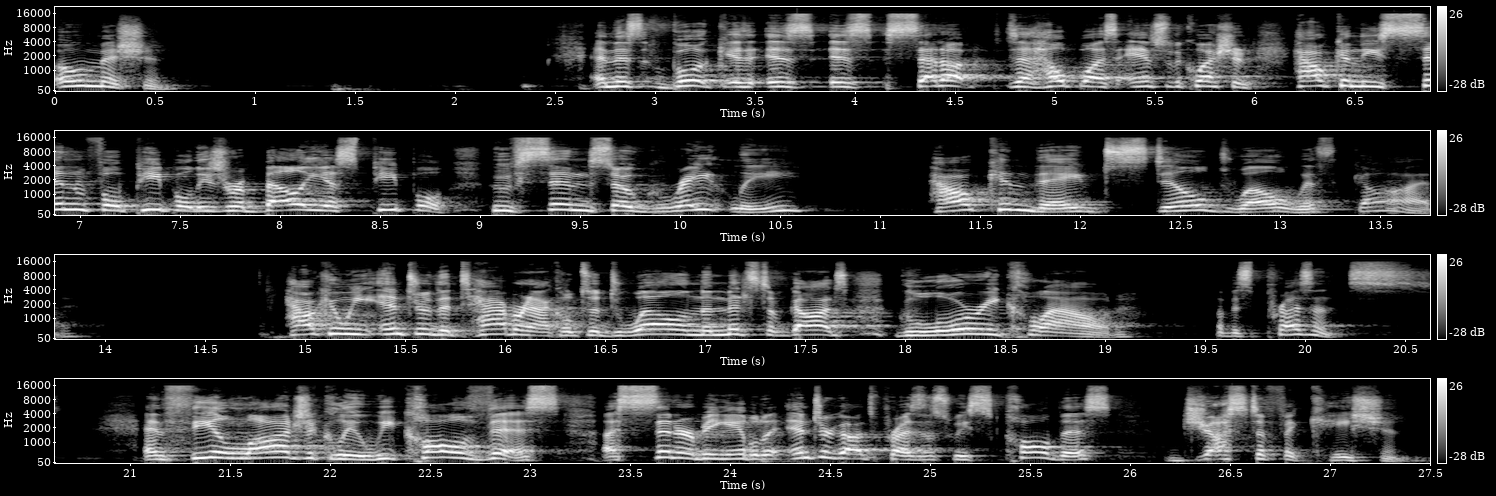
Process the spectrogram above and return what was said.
omission. And this book is, is, is, set up to help us answer the question how can these sinful people, these rebellious people who've sinned so greatly, how can they still dwell with God? How can we enter the tabernacle to dwell in the midst of God's glory cloud of his presence? And theologically, we call this a sinner being able to enter God's presence. We call this justification.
